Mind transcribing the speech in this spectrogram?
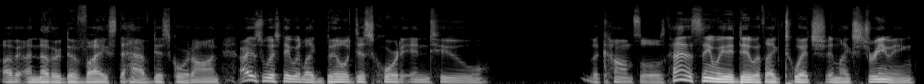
other another device to have Discord on. I just wish they would like build Discord into the consoles, kind of the same way they did with like Twitch and like streaming.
